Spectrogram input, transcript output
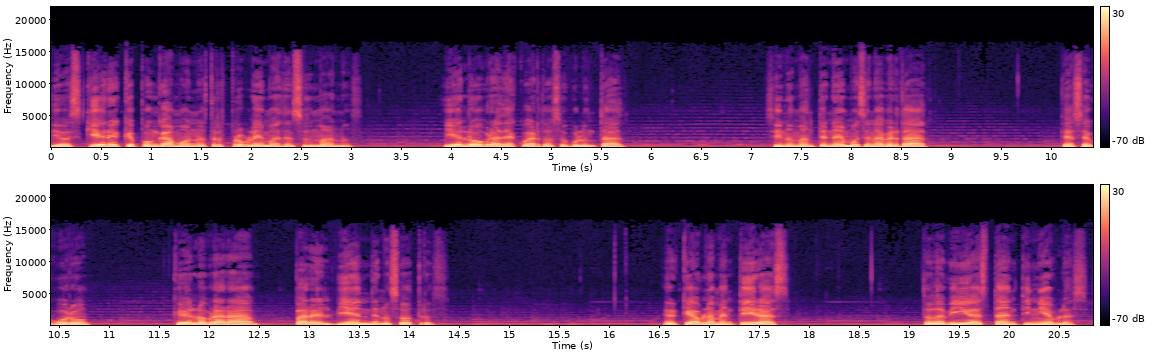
Dios quiere que pongamos nuestros problemas en sus manos y Él obra de acuerdo a su voluntad. Si nos mantenemos en la verdad, te aseguro que Él obrará para el bien de nosotros. El que habla mentiras todavía está en tinieblas,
